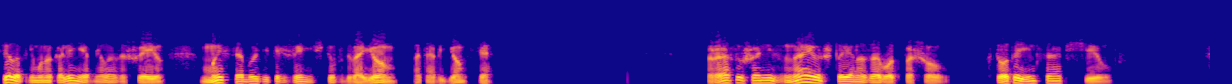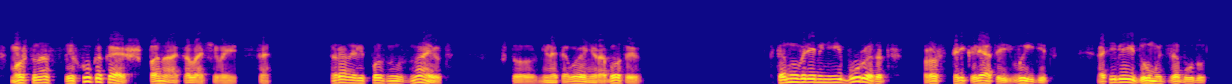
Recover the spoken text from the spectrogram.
села к нему на колени и обняла за шею. Мы с тобой теперь, Женечка, вдвоем отобьемся. Раз уж они знают, что я на завод пошел, кто-то им сообщил. Может, у нас в цеху какая шпана околачивается? Рано или поздно узнают, что ни на кого я не работаю. К тому времени и бур этот растреклятый выйдет, а тебе и думать забудут.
